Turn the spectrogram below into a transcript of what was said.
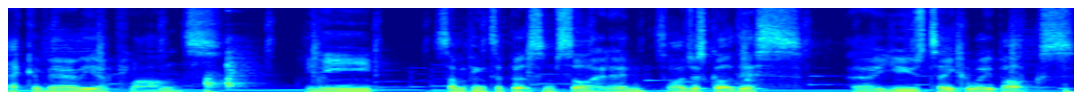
Echeveria plant. You need something to put some soil in. So I just got this uh, used takeaway box.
